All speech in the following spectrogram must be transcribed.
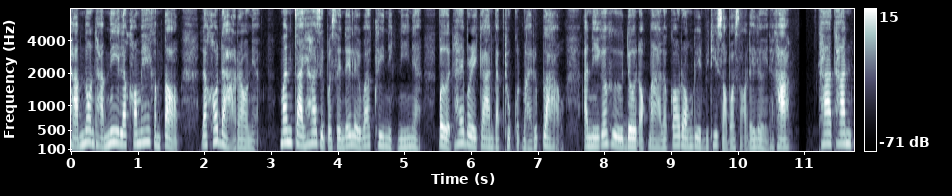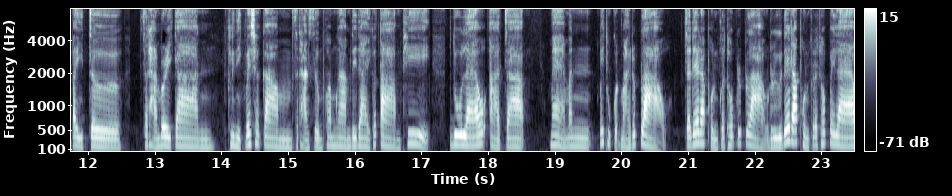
ถามโน่นถามนี่แล้วเขาไม่ให้คำตอบ แล้วเขาด่าเราเนี่ยมั่นใจ 50%ได้เลยว่าคลินิกนี้เนี่ยเปิดให้บริการแบบถูกกฎหมายหรือเปล่า อันนี้ก็คือเดินออกมาแล้วก็ร้องเรียนไปที่สบศได้เลยนะคะ ถ้าท่านไปเจอสถานบริการ คลินิกเวชกรรม สถานเสริมความงามใด ๆ ก็ตามที่ ดูแล้วอาจจะ แหมมันไม่ถูกกฎหมายหรือเปล่า จะได้รับผลกระทบหรือเปล่า หรือได้รับผลกระทบไปแล้ว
